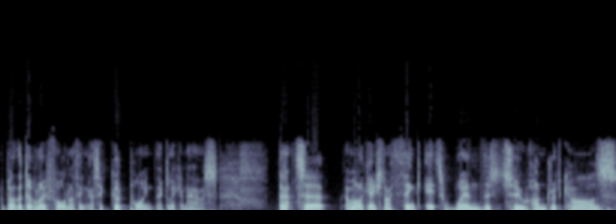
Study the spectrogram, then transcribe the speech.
about the 004, and I think that's a good point there, Glickenhaus. That uh, homologation, I think it's when there's 200 cars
